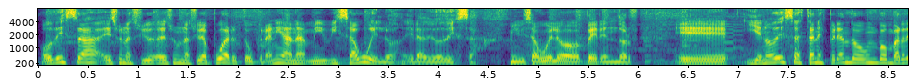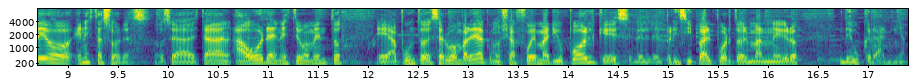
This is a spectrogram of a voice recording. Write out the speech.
Odessa es una ciudad, es una ciudad puerto ucraniana. Mi bisabuelo era de Odessa, mi bisabuelo Berendorf. Eh, y en Odessa están esperando un bombardeo en estas horas. O sea, están ahora, en este momento, eh, a punto de ser bombardeada, como ya fue Mariupol, que es el, principal puerto del Mar Negro de Ucrania.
